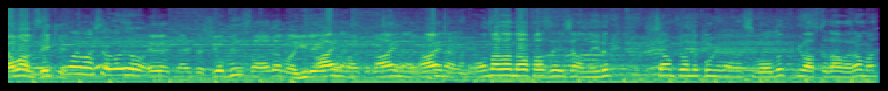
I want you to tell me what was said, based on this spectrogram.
Tamam Zeki. Evet Aytaç yok biz sahada ama yüreğin Aynen, aynen, aynen. Onlardan daha fazla heyecanlıydım. Şampiyonluk bugüne nasip oldu. Bir hafta daha var ama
